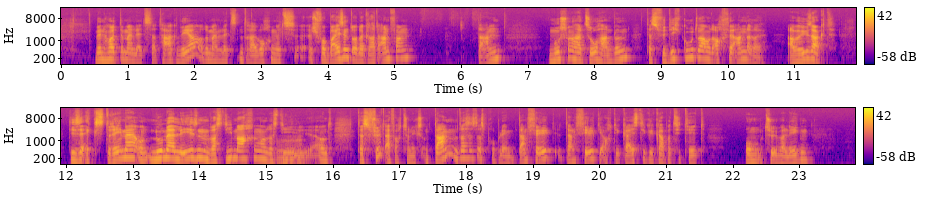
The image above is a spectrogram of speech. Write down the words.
wenn heute mein letzter Tag wäre oder meine letzten drei Wochen jetzt äh, vorbei sind oder gerade anfangen, dann muss man halt so handeln, dass für dich gut war und auch für andere. Aber wie gesagt, diese Extreme und nur mehr lesen, was die machen und was mhm. die und das führt einfach zu nichts. Und dann, und das ist das Problem, dann fehlt, dann fehlt dir auch die geistige Kapazität, um zu überlegen,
